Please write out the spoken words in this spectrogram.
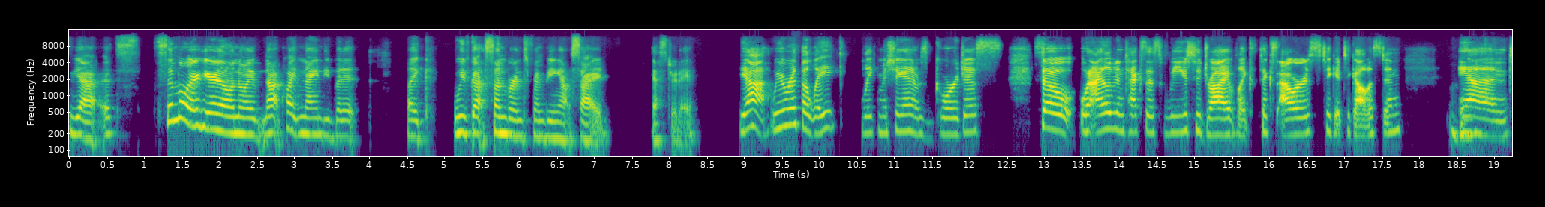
yeah, it's similar here in Illinois, not quite 90, but it like we've got sunburns from being outside yesterday. Yeah, we were at the lake, Lake Michigan. It was gorgeous. So when I lived in Texas, we used to drive like six hours to get to Galveston. Mm-hmm. And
